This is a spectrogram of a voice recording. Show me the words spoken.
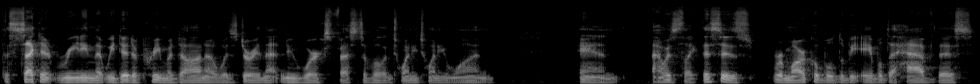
the second reading that we did of prima donna was during that new works festival in 2021 and i was like this is remarkable to be able to have this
